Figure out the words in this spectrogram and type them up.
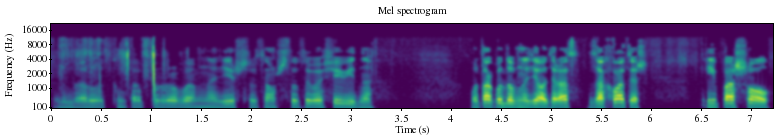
Подбородком попробуем. Надеюсь, что там что-то вообще видно. Вот так удобно делать. Раз, захватываешь и пошел.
